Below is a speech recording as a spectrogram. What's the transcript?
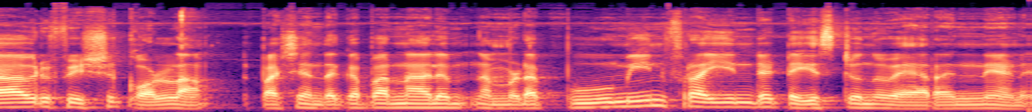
ആ ഒരു ഫിഷ് കൊള്ളാം. പക്ഷേ എന്തൊക്കെ പറഞ്ഞാലും നമ്മുടെ പൂമീൻ ഫ്രൈയിന്റെ ടേസ്റ്റ് ഒന്ന് വേറെ തന്നെയാണ്.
